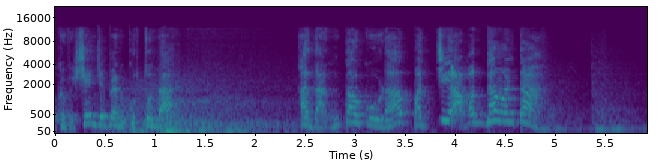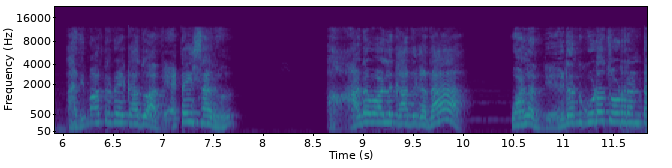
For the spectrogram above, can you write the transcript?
ఒక విషయం చెప్పాను గుర్తుందా? అదంతా కూడా పచ్చి అబద్ధం అంట అది మాత్రమే కాదు ఆ వేటయ్య సారు. ఆడవాళ్ళు కాదు కదా వాళ్ళ నీడను కూడా చూడరంట.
